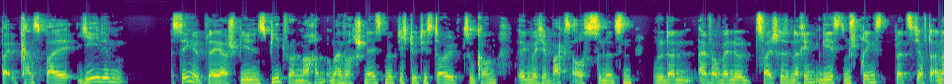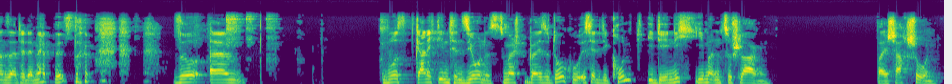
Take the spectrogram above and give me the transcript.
bei, kannst bei jedem Singleplayer-Spiel einen Speedrun machen, um einfach schnellstmöglich durch die Story zu kommen, irgendwelche Bugs auszunutzen, wo du dann einfach, wenn du zwei Schritte nach hinten gehst und springst, plötzlich auf der anderen Seite der Map bist. so, ähm, wo es gar nicht die Intention ist. Zum Beispiel bei Sudoku ist ja die Grundidee nicht, jemanden zu schlagen. Bei Schach schon.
